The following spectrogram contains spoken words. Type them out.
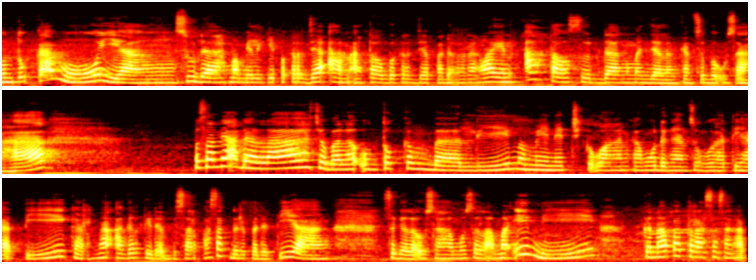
untuk kamu yang sudah memiliki pekerjaan atau bekerja pada orang lain atau sedang menjalankan sebuah usaha, Pesannya adalah cobalah untuk kembali memanage keuangan kamu dengan sungguh hati-hati karena agar tidak besar pasak daripada tiang. Segala usahamu selama ini kenapa terasa sangat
